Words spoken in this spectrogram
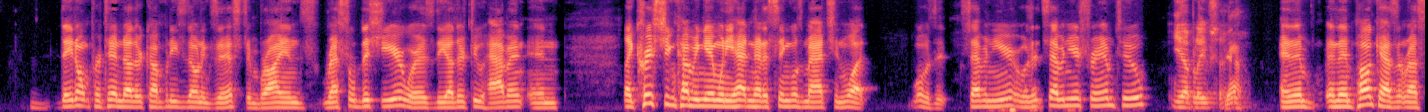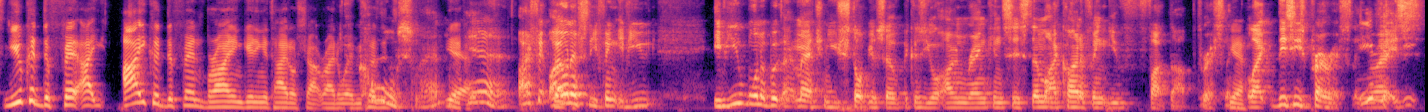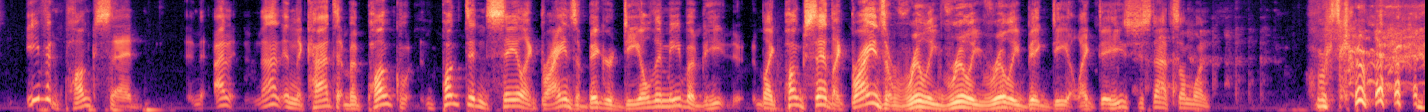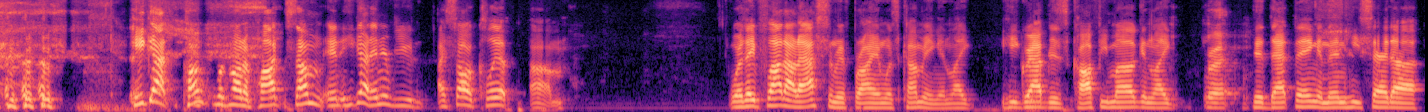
they don't pretend other companies don't exist. And Bryan's wrestled this year, whereas the other two haven't. And like Christian coming in when he hadn't had a singles match in what, what was it, seven years? Was it seven years for him too? yeah, I believe so. Yeah. And then and then Punk hasn't wrestled. You could defend. I I could defend Bryan getting a title shot right away Of because it's course, man. yeah. yeah. I think I honestly think if you if you want to book that match and you stop yourself because of your own ranking system, I kind of think you've fucked up wrestling. Yeah. Like this is pro wrestling, Even- right? It's, Even Punk said, I, not in the content, but Punk Punk didn't say like Bryan's a bigger deal than me, but he like Punk said like Bryan's a really, really, really big deal. Like he's just not someone. We're just gonna- he got Punk was on a pod some and he got interviewed. I saw a clip um where they flat out asked him if Bryan was coming and like he grabbed his coffee mug and like right. did that thing and then he said uh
